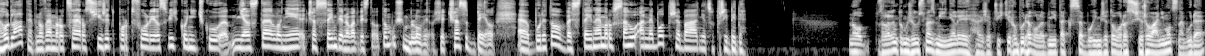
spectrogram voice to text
Hodláte v novém roce rozšířit portfolio svých koníčků. Měl jste loni čas se jim věnovat, vy jste o tom už mluvil, že čas byl. Bude to ve stejném rozsahu, anebo třeba něco přibyde? No, vzhledem k tomu, že už jsme zmínili, že příští rok bude volební, tak se bojím, že to o rozšiřování moc nebude.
